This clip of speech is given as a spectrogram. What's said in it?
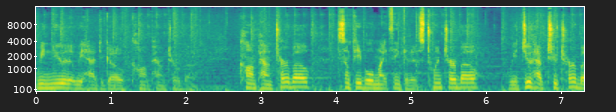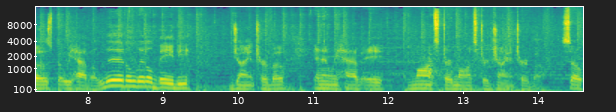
we knew that we had to go compound turbo. Compound turbo, some people might think of it as twin turbo. We do have two turbos, but we have a little, little baby giant turbo, and then we have a monster, monster giant turbo. So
